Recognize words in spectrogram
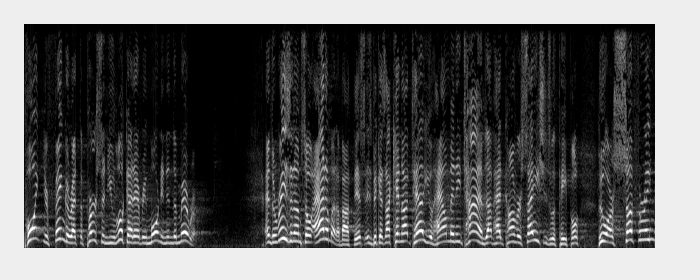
Point your finger at the person you look at every morning in the mirror. And the reason I'm so adamant about this is because I cannot tell you how many times I've had conversations with people who are suffering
